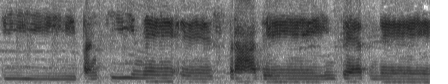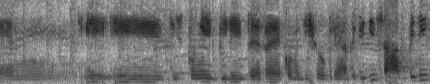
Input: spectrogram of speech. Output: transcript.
di panchine, eh, strade interne mh, e, e, disponibili per, come dicevo prima, per i disabili,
